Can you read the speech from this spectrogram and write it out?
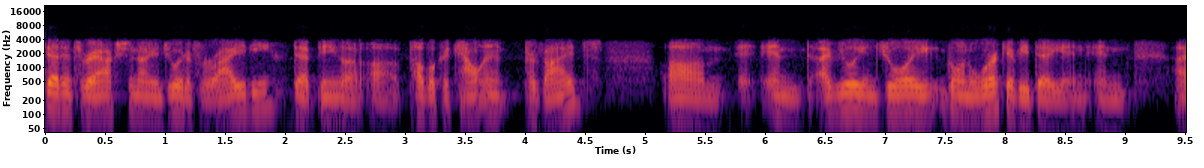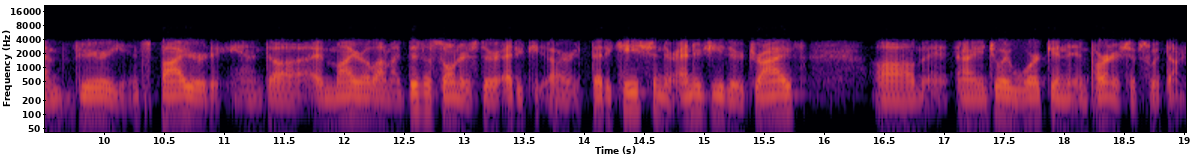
that interaction. I enjoy the variety that being a, a public accountant provides. Um, and I really enjoy going to work every day, and, and I'm very inspired and uh, admire a lot of my business owners, their educa- dedication, their energy, their drive um, and I enjoy working in partnerships with them.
